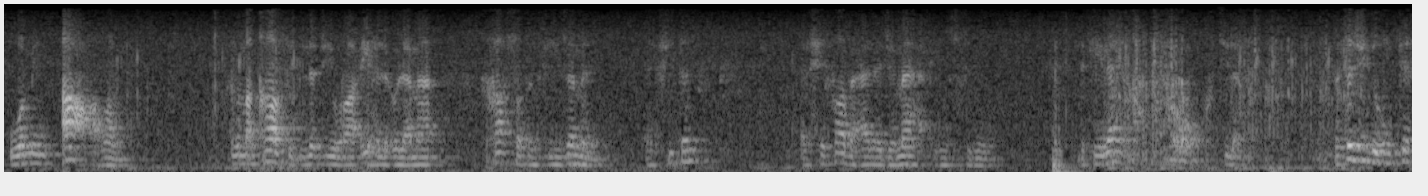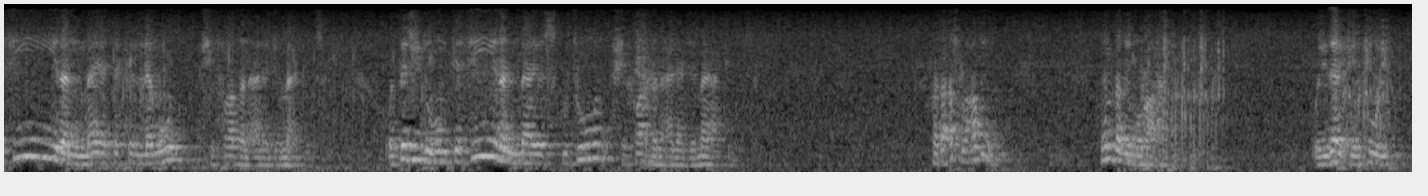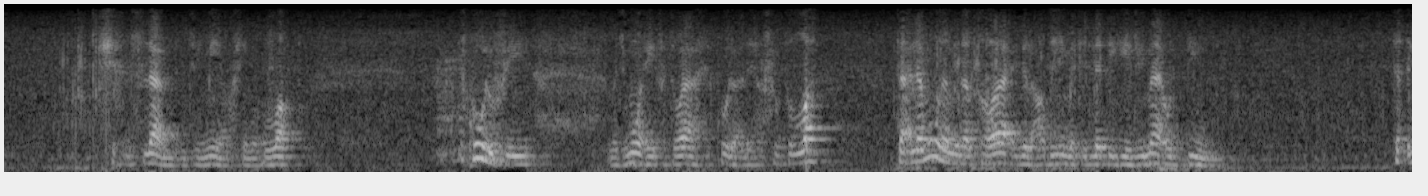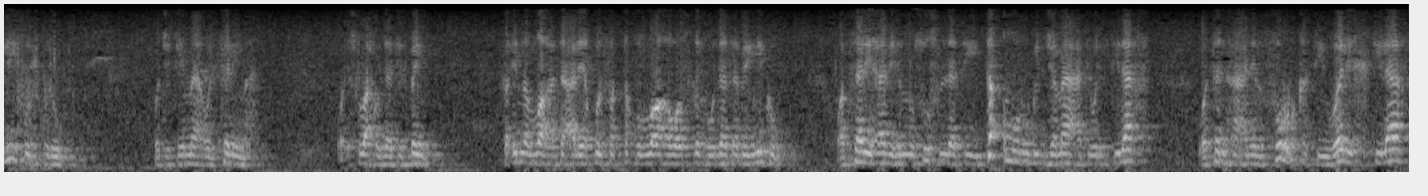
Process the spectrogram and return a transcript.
ومن أعظم المقاصد التي يراعيها العلماء خاصة في زمن الفتن الحفاظ على جماعة المسلمين. لكي لا يقع اختلاف فتجدهم كثيرا ما يتكلمون حفاظا على جماعة المسلمين. وتجدهم كثيرا ما يسكتون حفاظا على جماعة المسلمين. هذا أصل عظيم. ينبغي مراعاته ولذلك يقول الشيخ الإسلام ابن تيمية رحمه الله يقول في مجموع فتواه يقول عليه رحمة الله تعلمون من القواعد العظيمة التي هي جماع الدين تأليف القلوب واجتماع الكلمة وإصلاح ذات البين. فإن الله تعالى يقول فاتقوا الله واصلحوا ذات بينكم وأمثال هذه النصوص التي تأمر بالجماعة والائتلاف وتنهى عن الفرقة والاختلاف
